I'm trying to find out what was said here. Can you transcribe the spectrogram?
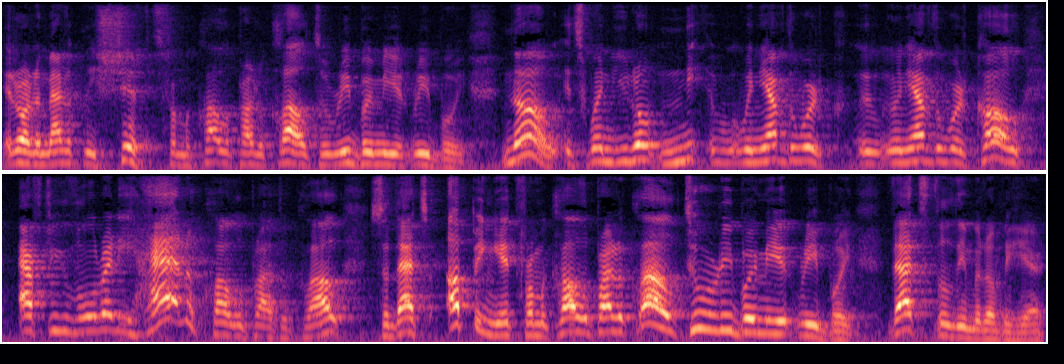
it automatically shifts from a klal prat klal to ribuy miyat ribuy. No, it's when you don't need, when you have the word when you have the word kol after you've already had a klal pratu klal, so that's upping it from a klal pratu klal to a riboy miyut riboy. That's the limit over here.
